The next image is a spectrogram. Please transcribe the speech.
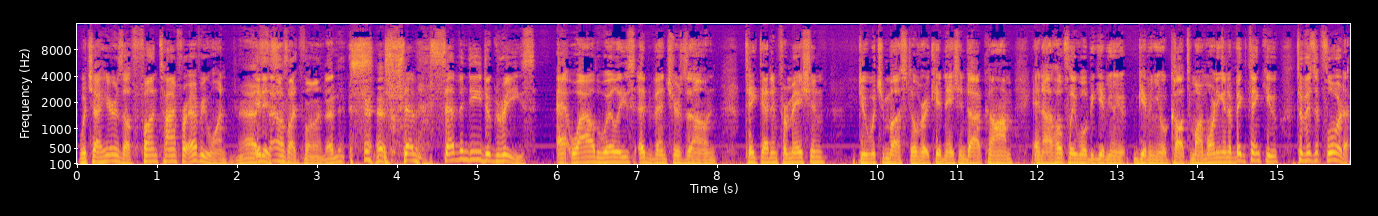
which I hear is a fun time for everyone. That it is sounds like fun, doesn't it? 70 degrees at Wild Willie's Adventure Zone. Take that information. Do what you must over at kidnation.com, and uh, hopefully we'll be giving you, giving you a call tomorrow morning. And a big thank you to Visit Florida.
